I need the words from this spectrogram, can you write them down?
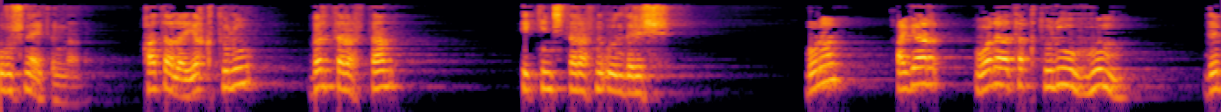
urushni aytiladi. Qatala yaqtulu bir tarafdan ikkinchi tarafni o'ldirish. Buni agar vala taqtuluhum deb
